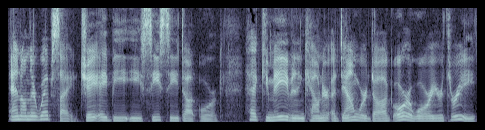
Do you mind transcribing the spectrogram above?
and on their website jabcecc.org. Heck, you may even encounter a downward dog or a warrior 3.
